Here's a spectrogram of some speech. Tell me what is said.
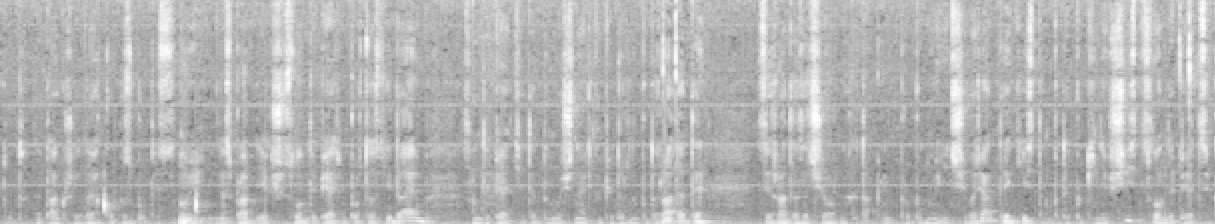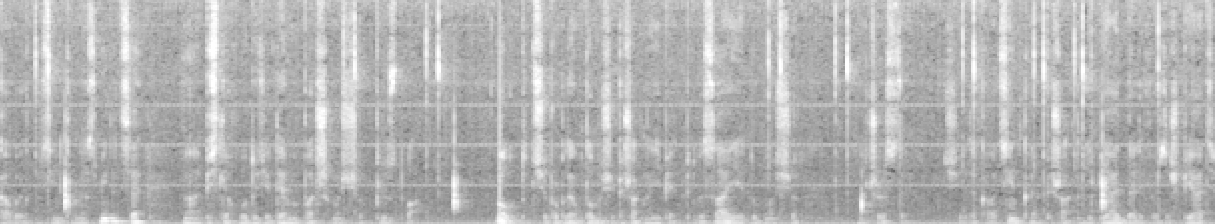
тут не так вже легко позбутись. Ну і насправді, якщо слон d5 ми просто з'їдаємо, слон d5, я так думаю, що навіть комп'ютер не буде радити зіграти за чорних. Так, він пропонує інші варіанти якісь, там по типу f6, слон d5 цікаво, як оцінка в нас зміниться. Після ходу єде ми бачимо, що плюс 2. Ну, тут ще проблема в тому, що пішак на Е5 підвисає, я думаю, що ну, через це ще є така оцінка, пішак на Е5, далі ферзь H5.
